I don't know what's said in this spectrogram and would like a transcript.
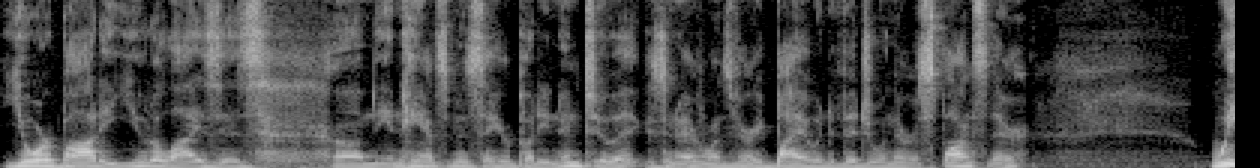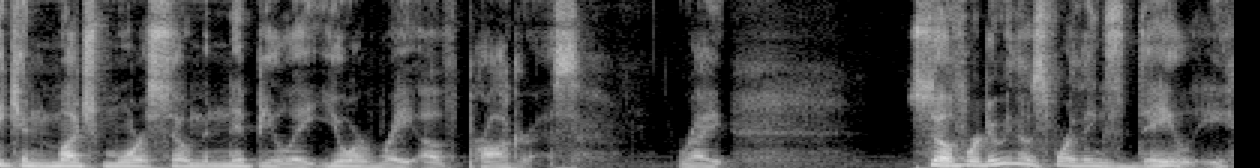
your body utilizes um, the enhancements that you're putting into it, because you know everyone's very bio individual in their response there. We can much more so manipulate your rate of progress, right? So if we're doing those four things daily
